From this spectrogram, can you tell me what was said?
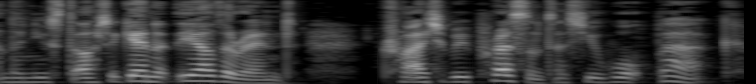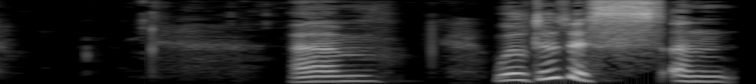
And then you start again at the other end. Try to be present as you walk back. Um, we'll do this, and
